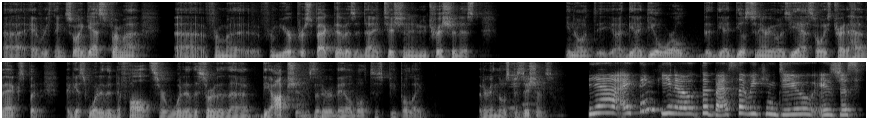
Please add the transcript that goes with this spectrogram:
uh, everything. So I guess from a uh, from a from your perspective as a dietitian and nutritionist, you know the, uh, the ideal world, the, the, ideal scenario is yes, always try to have X, but I guess what are the defaults or what are the sort of the the options that are available to people like that are in those positions? Yeah, I think you know the best that we can do is just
